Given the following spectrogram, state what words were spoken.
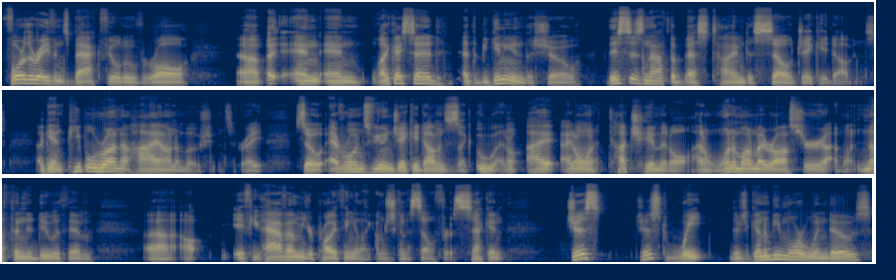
for the Ravens backfield overall. Uh, and and like I said at the beginning of the show, this is not the best time to sell J.K. Dobbins. Again, people run high on emotions, right? So everyone's viewing J.K. Dobbins as like, ooh, I don't, I, I don't want to touch him at all. I don't want him on my roster. I want nothing to do with him. Uh, if you have him, you're probably thinking like, I'm just going to sell for a second. Just, just wait. There's going to be more windows.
